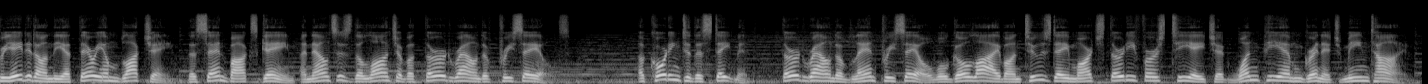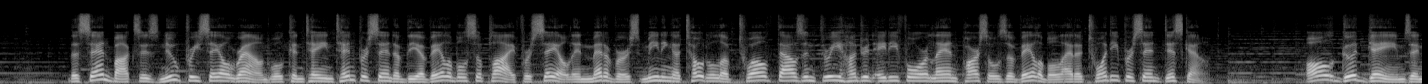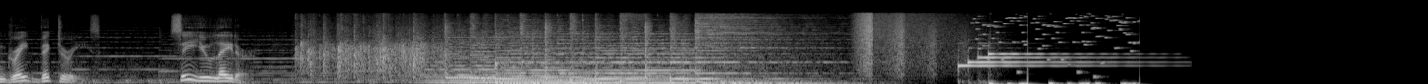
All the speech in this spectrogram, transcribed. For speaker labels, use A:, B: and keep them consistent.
A: Created on the Ethereum blockchain, the Sandbox game announces the launch of a third round of pre-sales. According to the statement, third round of land presale will go live on Tuesday, March 31 th at 1 p.m. Greenwich Mean Time. The Sandbox's new presale round will contain 10% of the available supply for sale in Metaverse meaning a total of 12,384 land parcels available at a 20% discount. All good games and great victories. See you later.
